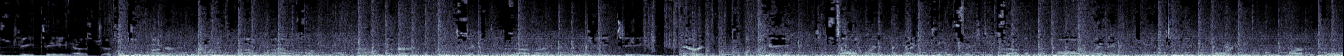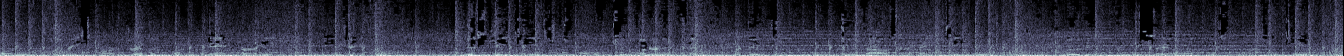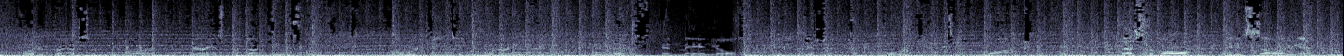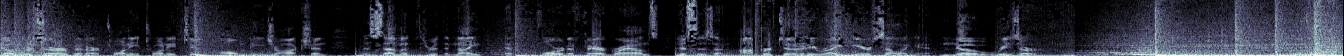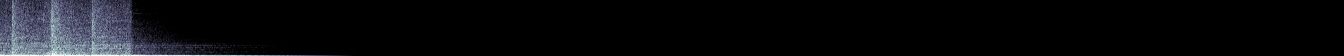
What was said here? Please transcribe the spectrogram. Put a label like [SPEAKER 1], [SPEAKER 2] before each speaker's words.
[SPEAKER 1] This GT has just 295 miles on the odometer. 67 GT Heritage came to celebrate the 1967 Le Mans manuals, in addition to the Ford GT watch. Best of all, it is selling at no reserve at our 2022 Palm Beach auction, the 7th through the 9th at the Florida Fairgrounds. This is an opportunity right here selling at no reserve.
